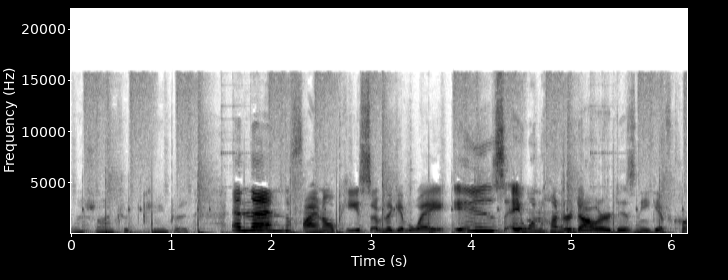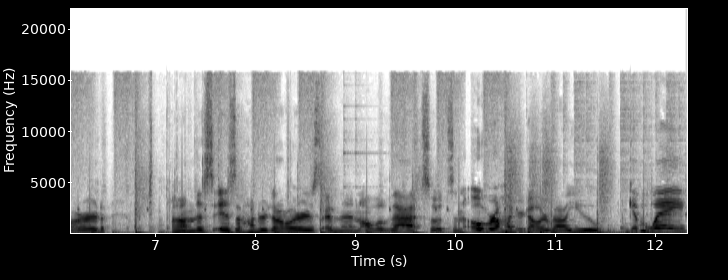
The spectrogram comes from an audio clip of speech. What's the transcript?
wish I could keep it. And then the final piece of the giveaway is a $100 Disney gift card. Um, this is $100 and then all of that, so it's an over $100 value giveaway.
